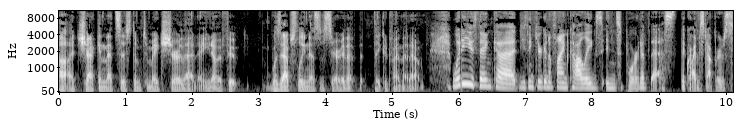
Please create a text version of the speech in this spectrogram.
uh, a check in that system to make sure that you know if it was absolutely necessary that they could find that out. What do you think? Uh, do you think you're going to find colleagues in support of this, the Crime Stoppers?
